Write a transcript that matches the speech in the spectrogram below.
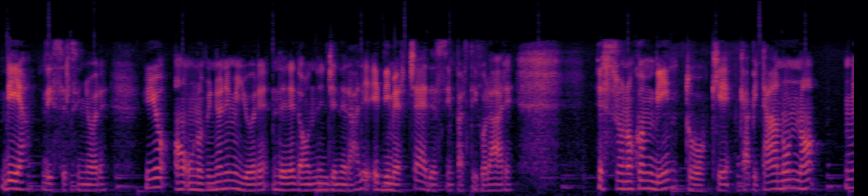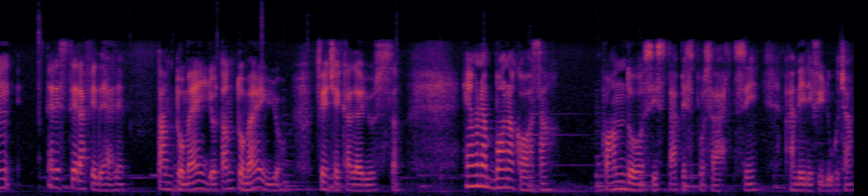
Via, disse il signore. Io ho un'opinione migliore delle donne in generale e di Mercedes in particolare. E sono convinto che, capitano o no, mi resterà fedele. Tanto meglio, tanto meglio, fece Cadarius. È una buona cosa, quando si sta per sposarsi, avere fiducia.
